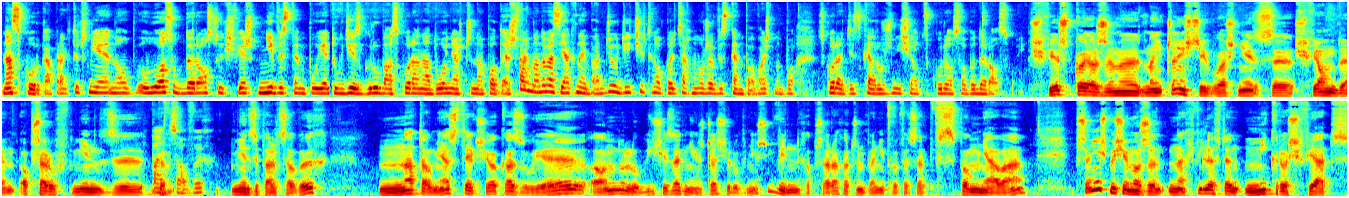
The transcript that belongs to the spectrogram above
naskórka. Praktycznie no, u osób dorosłych świerzb nie występuje tu, gdzie jest gruba skóra na dłoniach czy na podeszwach, natomiast jak najbardziej u dzieci w tych okolicach może występować, no bo skóra dziecka różni się od skóry osoby dorosłej. Świeżb kojarzymy najczęściej właśnie z świądem obszarów między... Palcowych. międzypalcowych. Natomiast, jak się okazuje, on lubi się zagnieżdżać również i w innych obszarach, o czym pani profesor wspomniała. Przenieśmy się może na chwilę w ten mikroświat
